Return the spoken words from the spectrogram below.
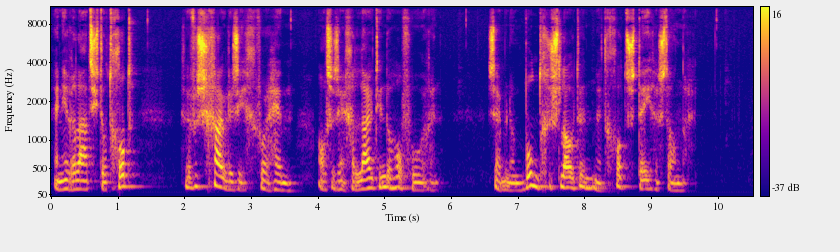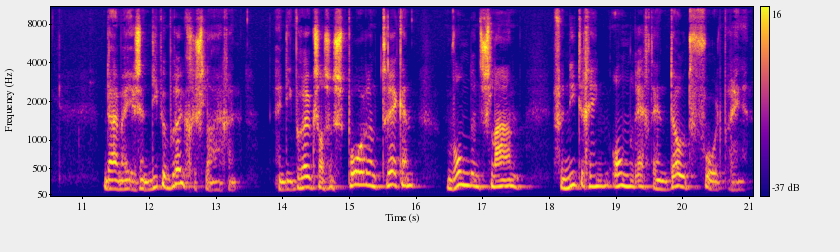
En in relatie tot God, ze verschuilen zich voor Hem als ze zijn geluid in de hof horen. Ze hebben een bond gesloten met Gods tegenstander. Daarmee is een diepe breuk geslagen. En die breuk zal zijn sporen trekken, wonden slaan, vernietiging, onrecht en dood voortbrengen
